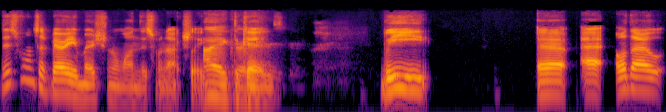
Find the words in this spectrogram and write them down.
this one's a very emotional one. This one actually, I agree. because we, uh, uh, although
